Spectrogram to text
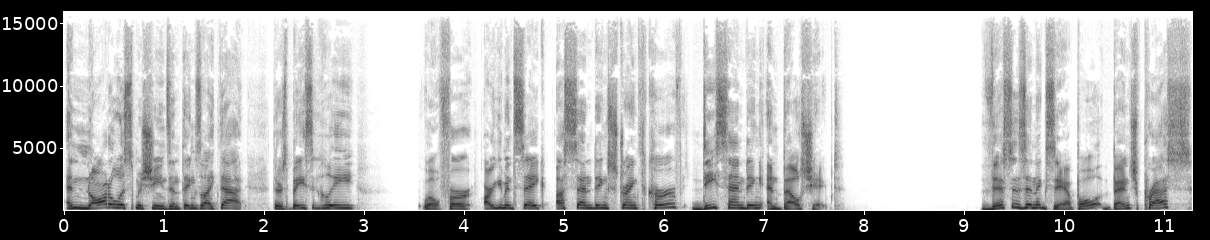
and Nautilus machines and things like that, there's basically well, for argument's sake, ascending strength curve, descending, and bell shaped. This is an example bench press,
